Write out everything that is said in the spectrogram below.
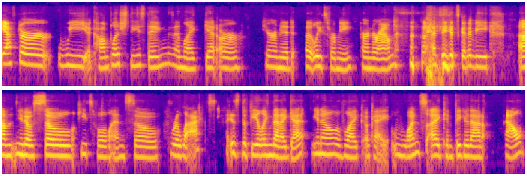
after we accomplish these things and like get our pyramid, at least for me, turned around. I think it's going to be, um, you know, so peaceful and so relaxed is the feeling that I get, you know, of like, okay, once I can figure that out,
